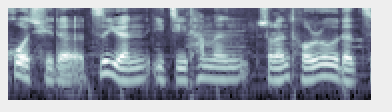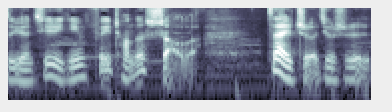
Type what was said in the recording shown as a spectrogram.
获取的资源以及他们所能投入的资源，其实已经非常的少了。再者就是，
